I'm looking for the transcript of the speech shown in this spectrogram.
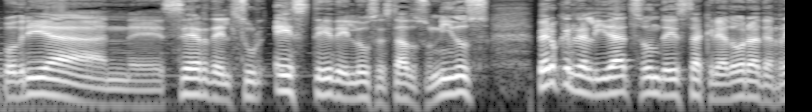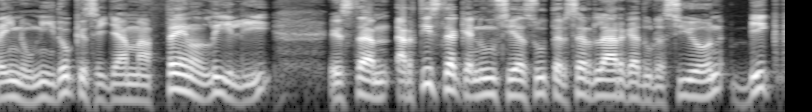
Podrían eh, ser del sureste de los Estados Unidos, pero que en realidad son de esta creadora de Reino Unido que se llama Fen Lily, esta artista que anuncia su tercer larga duración. Big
